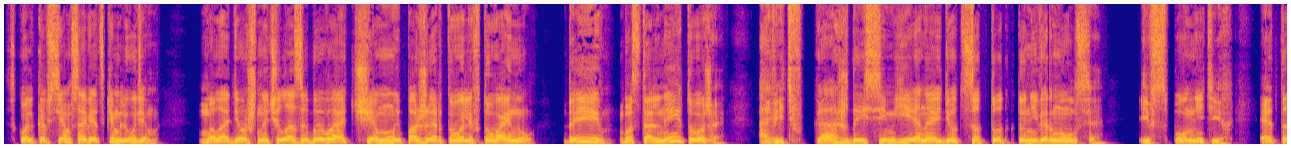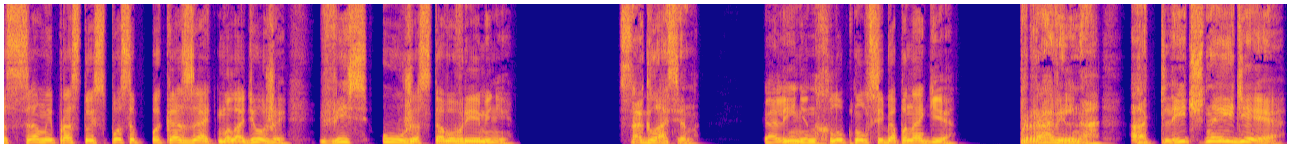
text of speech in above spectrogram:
сколько всем советским людям. Молодежь начала забывать, чем мы пожертвовали в ту войну. Да и в остальные тоже. А ведь в каждой семье найдется тот, кто не вернулся. И вспомнить их — это самый простой способ показать молодежи весь ужас того времени. «Согласен», Калинин хлопнул себя по ноге. «Правильно! Отличная идея!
